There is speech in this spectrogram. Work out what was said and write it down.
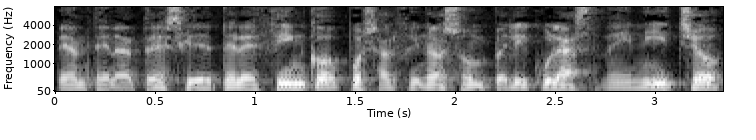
de Antena 3 y de Telecinco, pues al final son películas de nicho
